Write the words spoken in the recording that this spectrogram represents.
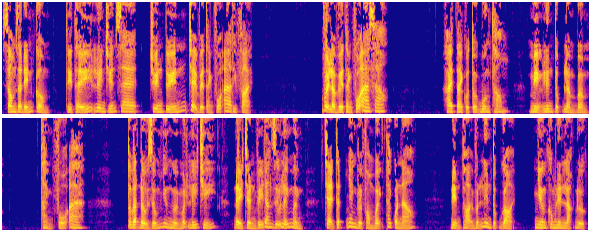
Xong ra đến cổng thì thấy lên chuyến xe chuyên tuyến chạy về thành phố A thì phải. Vậy là về thành phố A sao? Hai tay của tôi buông thõng, miệng liên tục lẩm bẩm. Thành phố A. Tôi bắt đầu giống như người mất lý trí, đẩy Trần Vĩ đang giữ lấy mình, chạy thật nhanh về phòng bệnh thay quần áo. Điện thoại vẫn liên tục gọi, nhưng không liên lạc được.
